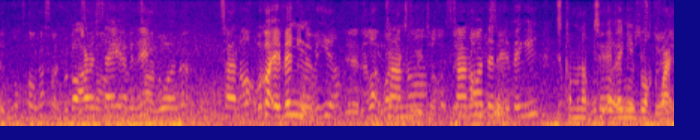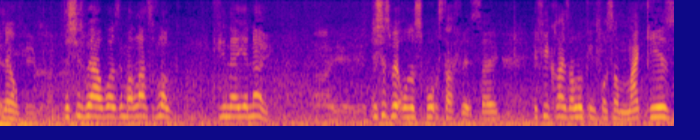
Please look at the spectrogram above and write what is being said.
We've got RSA over there. We've got Evengi over here. Yeah, they're like right next to each other. so Tanoa, then Evengi. It's coming up to Evengi block right now. This is where I was in my last vlog. If you know, you know. Ah, this is where all the sports stuff is. So if you guys are looking for some gears,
